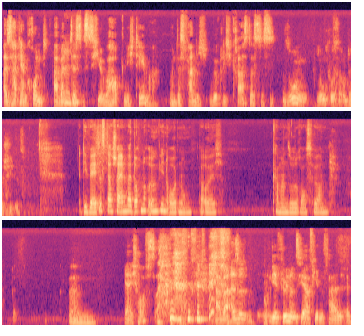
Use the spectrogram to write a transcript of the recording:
also es hat ja einen Grund, aber mhm. das ist hier überhaupt nicht Thema. Und das fand ich wirklich krass, dass das so ein, so ein großer Unterschied ist. die Welt ist da scheinbar doch noch irgendwie in Ordnung bei euch. Kann man so raushören. Ähm, ja, ich hoffe es. Aber also wir fühlen uns hier auf jeden Fall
